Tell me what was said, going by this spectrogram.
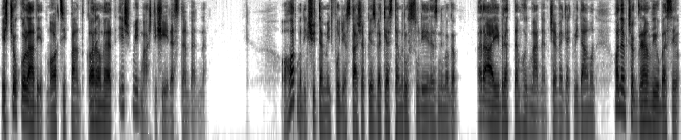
és csokoládét, marcipánt, karamelt, és még mást is éreztem benne. A harmadik sütemény fogyasztása közben kezdtem rosszul érezni magam. Ráébredtem, hogy már nem csevegek vidáman, hanem csak Granville beszél,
